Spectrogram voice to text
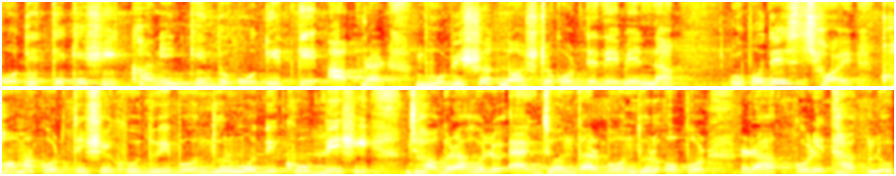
অতীত থেকে শিক্ষা নিন, কিন্তু অতীতকে আপনার ভবিষ্যৎ নষ্ট করতে দেবেন না। উপদেশ ছয়, ক্ষমা করতে শেখো। দুই বন্ধুর মধ্যে খুব বেশি ঝগড়া হলো। একজন তার বন্ধুর ওপর রাগ করে থাকল।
